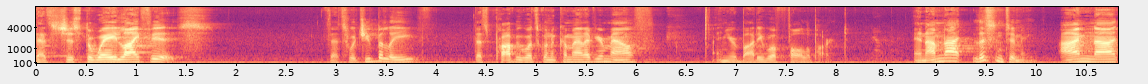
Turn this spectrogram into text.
that's just the way life is. If that's what you believe, that's probably what's going to come out of your mouth, and your body will fall apart. And I'm not, listen to me, I'm not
